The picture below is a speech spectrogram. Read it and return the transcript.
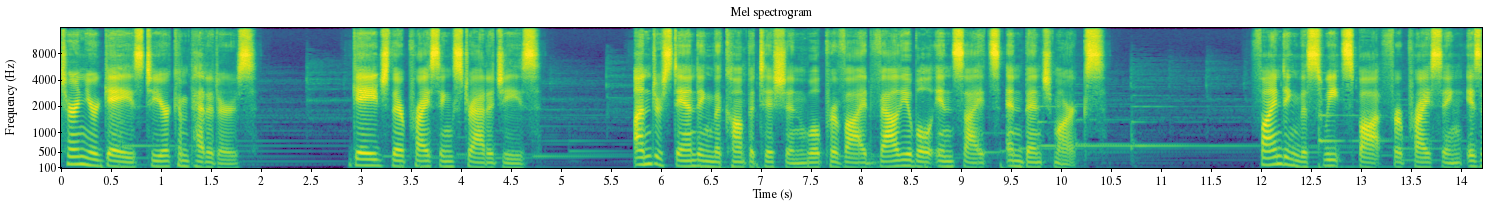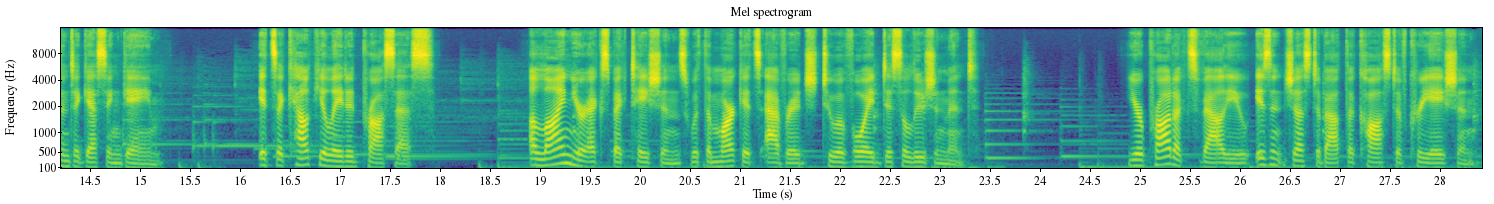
turn your gaze to your competitors. Gauge their pricing strategies. Understanding the competition will provide valuable insights and benchmarks. Finding the sweet spot for pricing isn't a guessing game. It's a calculated process. Align your expectations with the market's average to avoid disillusionment. Your product's value isn't just about the cost of creation.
